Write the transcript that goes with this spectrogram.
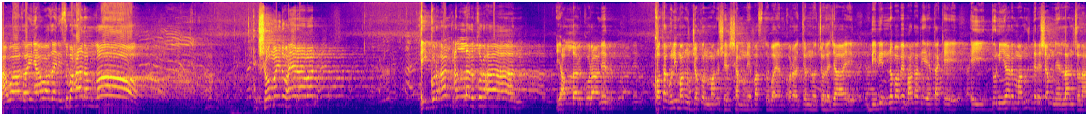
আওয়াজ হয়নি আওয়াজ হয়নি, সুবহানাল্লাহ। সম্মানিত ভাইয়েরা আমার, এই কোরআন আল্লাহর কোরআন। এই আল্লাহর কোরআনের কথাগুলি মানুষ যখন মানুষের সামনে বাস্তবায়ন করার জন্য চলে যায়, বিভিন্নভাবে বাধা দিয়ে তাকে এই দুনিয়ার মানুষদের সামনে লাঞ্ছনা,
